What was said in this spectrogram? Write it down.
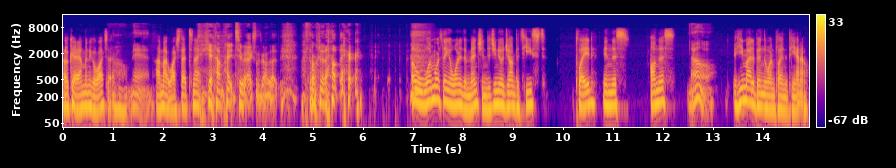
Okay, I'm gonna go watch that. Oh man, I might watch that tonight. yeah, I might too. Actually, know that I'm throwing it out there. Oh, one more thing I wanted to mention. Did you know Jon Batiste played in this on this? No. He might have been the one playing the piano.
